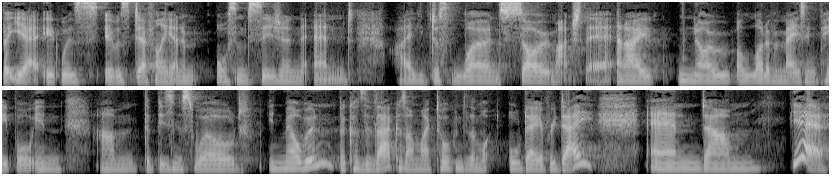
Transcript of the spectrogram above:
but yeah, it was it was definitely an awesome decision, and I just learned so much there. And I know a lot of amazing people in um, the business world in Melbourne because of that. Because I'm like talking to them all day, every day, and um, yeah,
